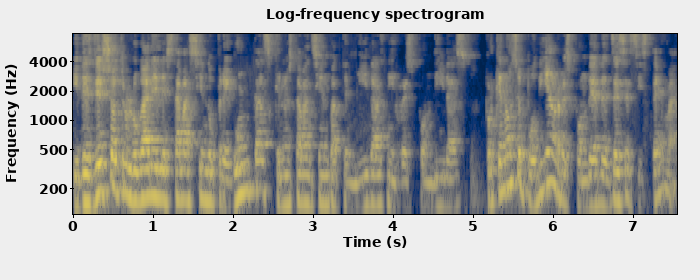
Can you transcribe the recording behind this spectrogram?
Y desde ese otro lugar él estaba haciendo preguntas que no estaban siendo atendidas ni respondidas, porque no se podían responder desde ese sistema.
